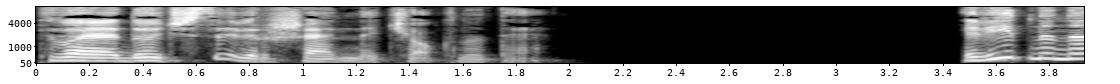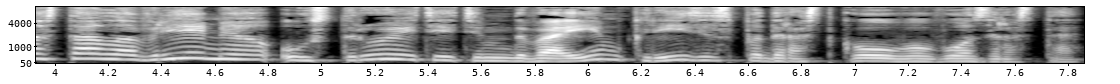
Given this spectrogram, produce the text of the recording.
Твоя дочь совершенно чокнутая». Видно, настало время устроить этим двоим кризис подросткового возраста.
